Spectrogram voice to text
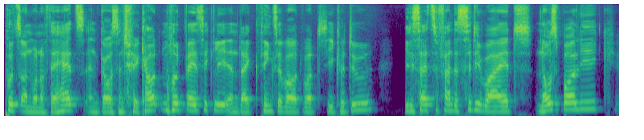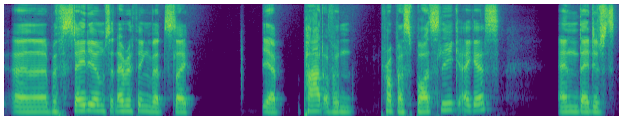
puts on one of their heads and goes into account mode basically and like thinks about what he could do. He decides to fund a citywide noseball league uh, with stadiums and everything that's like, yeah, part of a proper sports league, I guess. And they just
